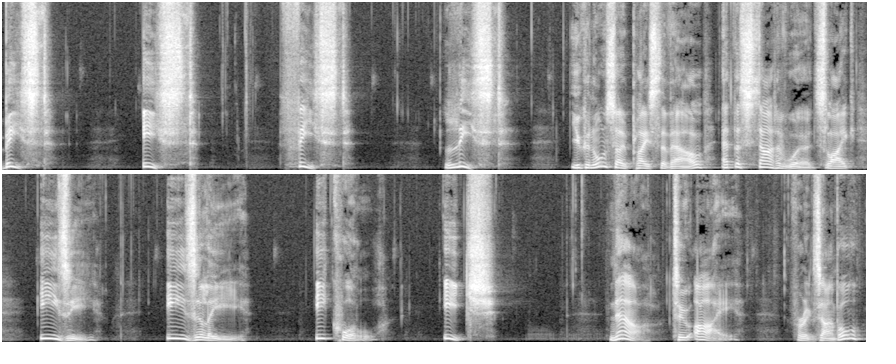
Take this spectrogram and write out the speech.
Beast, east, feast, least. You can also place the vowel at the start of words like easy, easily, equal, each. Now to I. For example,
